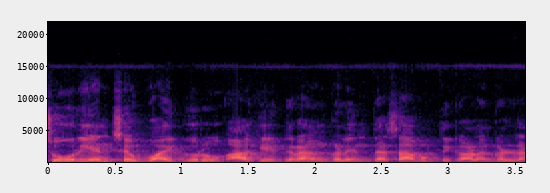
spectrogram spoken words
சூரியன் செவ்வாய் குரு ஆகிய கிரகங்களின் தசாபுக்தி காலங்களில்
